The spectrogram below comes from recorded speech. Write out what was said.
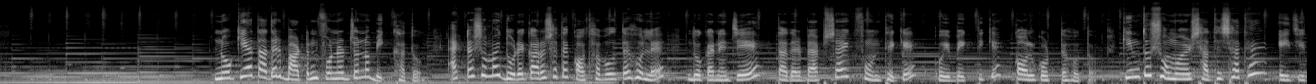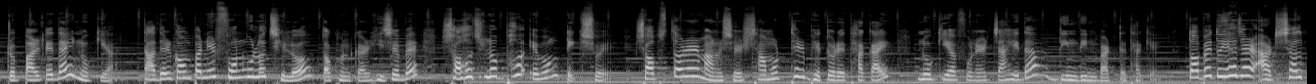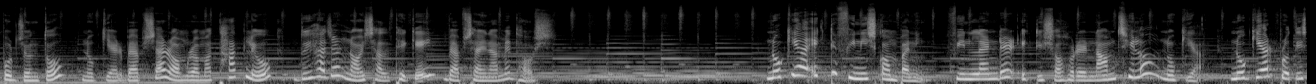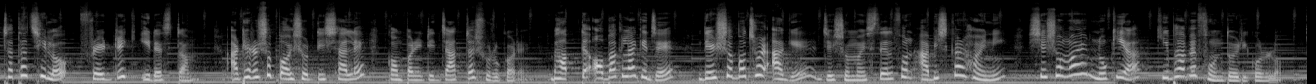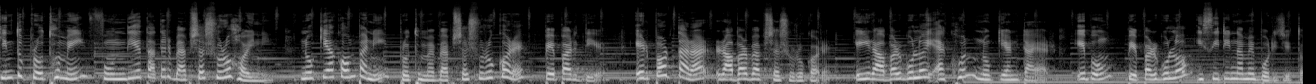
নোকিয়া তাদের বাটন ফোনের জন্য বিখ্যাত। একটা সময় দূরে কারোর সাথে কথা বলতে হলে দোকানে যেয়ে তাদের ব্যবসায়িক ফোন থেকে ওই ব্যক্তিকে কল করতে হতো। কিন্তু সময়ের সাথে সাথে এই চিত্র পাল্টে দেয় নোকিয়া। তাদের কোম্পানির ফোনগুলো ছিল তখনকার হিসেবে সহজলভ্য এবং টেকসই। সব স্তরের মানুষের সামর্থ্যের ভেতরে থাকায় নোকিয়া ফোনের চাহিদা দিন দিন বাড়তে থাকে। তবে দুই হাজার আট সাল পর্যন্ত নোকিয়ার ব্যবসা রমরমা থাকলেও দুই হাজার নয় সাল থেকেই ব্যবসায় নামে ধস। নোকিয়া একটি ফিনিশ কোম্পানি ফিনল্যান্ডের একটি শহরের নাম ছিল নোকিয়া নোকিয়ার প্রতিষ্ঠাতা ছিল ফ্রেডরিক ইডেস্টাম আঠারোশো পঁয়ষট্টি সালে কোম্পানিটি যাত্রা শুরু করে। ভাবতে অবাক লাগে যে দেড়শো বছর আগে যে সময় সেলফোন আবিষ্কার হয়নি, সে সময় নোকিয়া কীভাবে ফোন তৈরি করল? কিন্তু প্রথমেই ফোন দিয়ে তাদের ব্যবসা শুরু হয়নি। নোকিয়া কোম্পানি প্রথমে ব্যবসা শুরু করে পেপার দিয়ে। এরপর তারা রাবার ব্যবসা শুরু করে। এই রাবারগুলোই এখন নোকিয়ান টায়ার এবং পেপারগুলো ইসিটি নামে পরিচিত।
